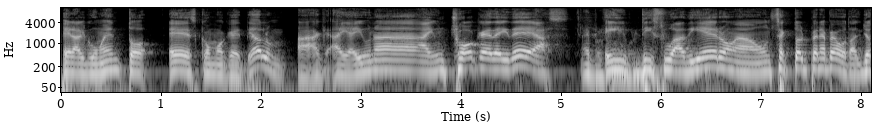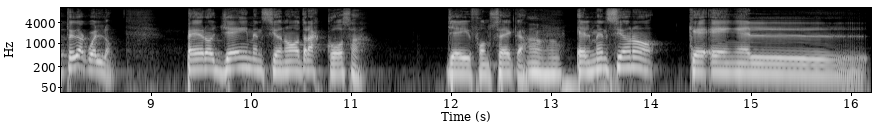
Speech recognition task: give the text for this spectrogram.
el argumento es como que, diablo, ah, ahí hay, una, hay un choque de ideas Ay, y disuadieron a un sector PNP votar. Yo estoy de acuerdo. Pero Jay mencionó otras cosas. Jay Fonseca. Él mencionó que en el...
